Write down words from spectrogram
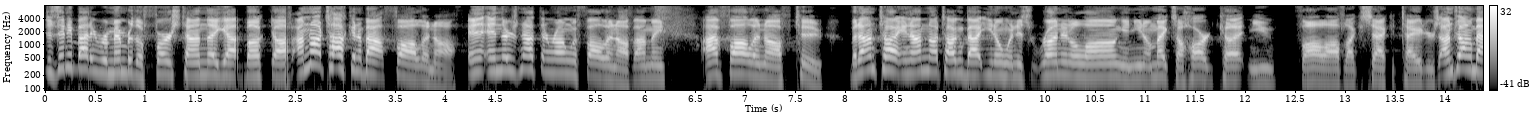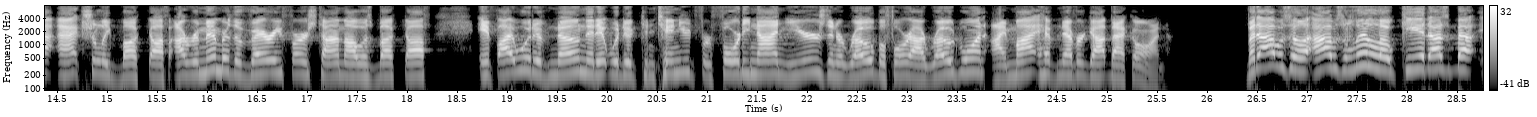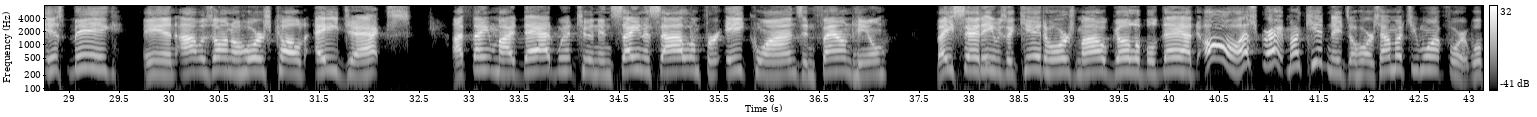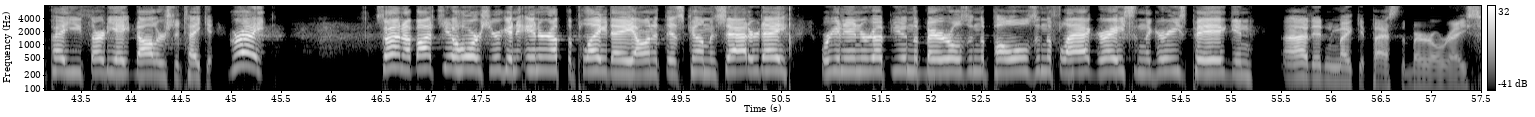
Does anybody remember the first time they got bucked off? I'm not talking about falling off, and, and there's nothing wrong with falling off. I mean, I've fallen off too, but I'm talking. I'm not talking about you know when it's running along and you know makes a hard cut and you fall off like a sack of taters. I'm talking about actually bucked off. I remember the very first time I was bucked off. If I would have known that it would have continued for 49 years in a row before I rode one, I might have never got back on. But I was a, I was a little old kid. I was about, it's big. And I was on a horse called Ajax. I think my dad went to an insane asylum for equines and found him. They said he was a kid horse, my old gullible dad. Oh, that's great. My kid needs a horse. How much you want for it? We'll pay you $38 to take it. Great. Son, I bought you a horse. You're going to interrupt the play day on it this coming Saturday. We're going to interrupt you in the barrels and the poles and the flag race and the grease pig. And I didn't make it past the barrel race.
